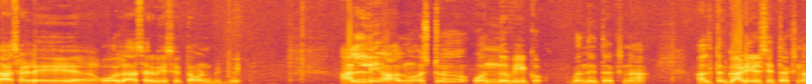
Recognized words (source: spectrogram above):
ದಾಸಹಳ್ಳಿ ಓಲಾ ಸರ್ವೀಸಿಗೆ ತೊಗೊಂಡು ಬಿಟ್ವಿ. ಅಲ್ಲಿ ಆಲ್ಮೋಸ್ಟು ಒಂದು ವೀಕು ಬಂದಿದ ತಕ್ಷಣ ಅಲ್ಲಿ ಗಾಡಿ ಇಳಿಸಿದ ತಕ್ಷಣ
